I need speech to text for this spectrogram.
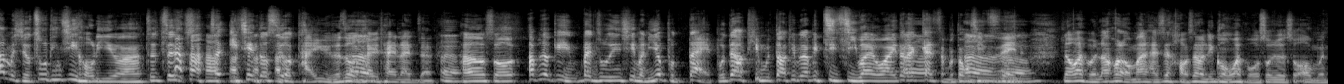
他们是有助听器喉里的吗？这这 这一切都是有台语，可是我台语太烂的。他就说，他不是给你办助听器吗？你又不带，不带又听不到，听不到被唧唧歪歪，到底干什么东西之类的。然后外婆，然后后来我妈还是好像就跟我外婆说，就是说哦，我们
